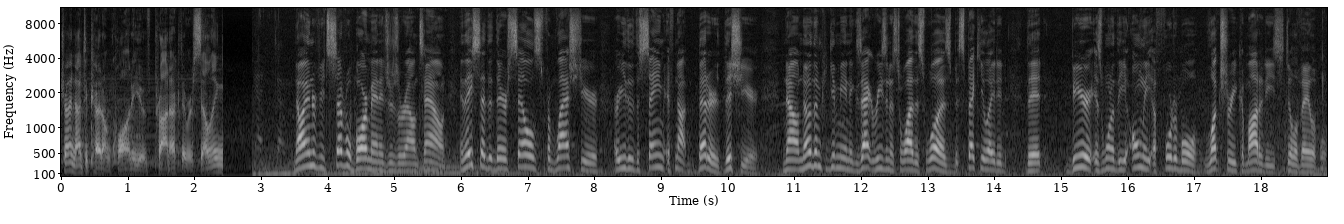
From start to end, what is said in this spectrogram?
trying not to cut on quality of product that we're selling. Now, I interviewed several bar managers around town, and they said that their sales from last year are either the same, if not better, this year. Now, none of them could give me an exact reason as to why this was, but speculated that beer is one of the only affordable luxury commodities still available.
